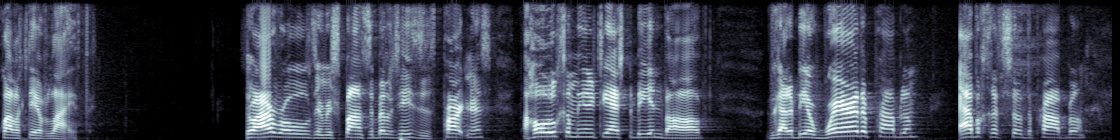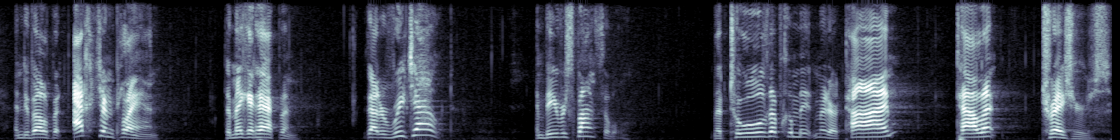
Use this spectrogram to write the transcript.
quality of life. So, our roles and responsibilities as partners, the whole community has to be involved. We've got to be aware of the problem, advocates of the problem, and develop an action plan to make it happen. You've got to reach out and be responsible. The tools of commitment are time, talent, treasures.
